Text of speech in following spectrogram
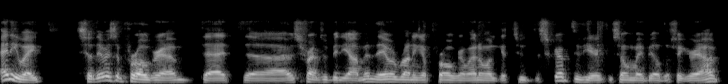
Anyway, so there was a program that uh, I was friends with Binyamin. They were running a program. I don't want to get too descriptive here because someone might be able to figure out.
